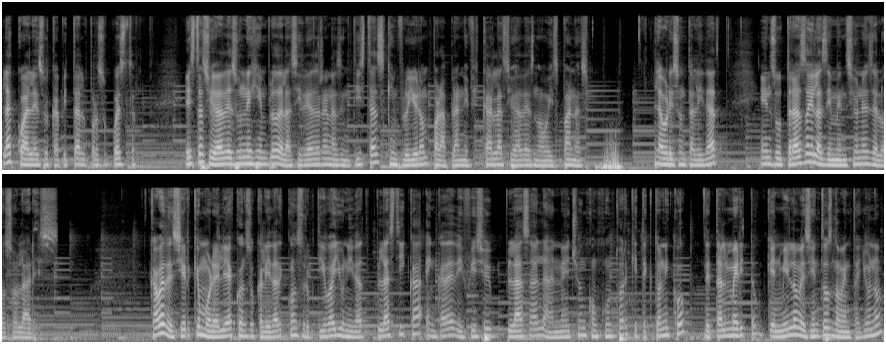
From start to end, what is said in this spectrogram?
la cual es su capital, por supuesto. Esta ciudad es un ejemplo de las ideas renacentistas que influyeron para planificar las ciudades novohispanas. La horizontalidad en su traza y las dimensiones de los solares. Cabe decir que Morelia con su calidad constructiva y unidad plástica en cada edificio y plaza la han hecho un conjunto arquitectónico de tal mérito que en 1991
